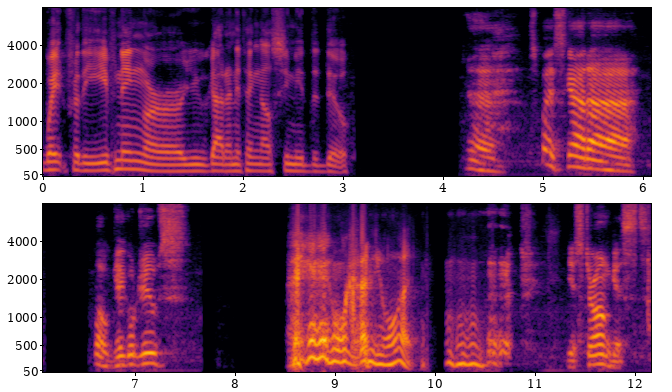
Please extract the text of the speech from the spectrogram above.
wait for the evening, or you got anything else you need to do? Uh, this place got uh, little giggle juice. what gun you want? Your strongest.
